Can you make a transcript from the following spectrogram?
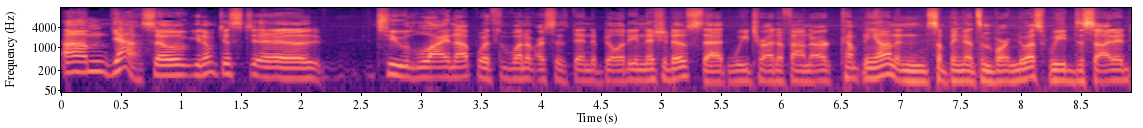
Um, yeah, so you know, just uh, to line up with one of our sustainability initiatives that we try to found our company on, and something that's important to us, we decided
